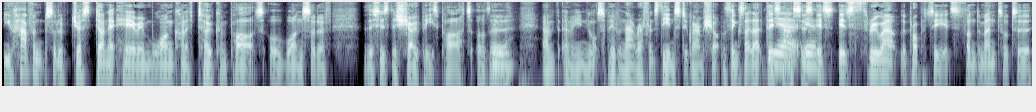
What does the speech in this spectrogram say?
you haven't sort of just done it here in one kind of token part or one sort of this is the showpiece part or the mm. um, I mean lots of people now reference the Instagram shot and things like that. This yeah, house is yeah. it's it's throughout the property. It's fundamental to the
